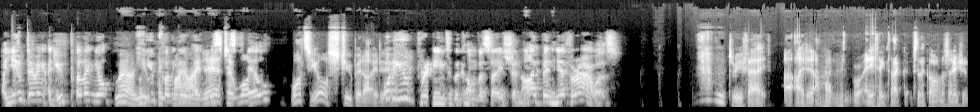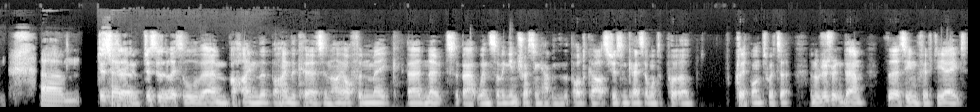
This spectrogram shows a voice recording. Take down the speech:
Are you doing? Are you pulling your? Well, you, you pulling my your idea. So what, what's your stupid idea? What are you bringing to the conversation? I've been here for hours. To be fair, I, I, didn't, I haven't brought anything to that to the conversation. Um, just so, as a, just as a little um, behind the behind the curtain, I often make uh, notes about when something interesting happens in the podcast, just in case I want to put a clip on Twitter. And I've just written down 1358.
